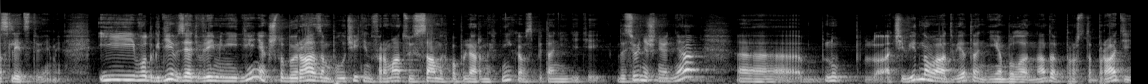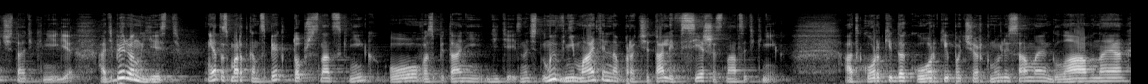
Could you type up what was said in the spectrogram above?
последствиями. И вот где взять времени и денег, чтобы разом получить информацию из самых популярных книг о воспитании детей? До сегодняшнего дня э, ну, очевидного ответа не было, надо просто брать и читать книги. А теперь он есть. Это смарт-конспект топ-16 книг о воспитании детей. Значит, мы внимательно прочитали все 16 книг. От корки до корки подчеркнули самое главное.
